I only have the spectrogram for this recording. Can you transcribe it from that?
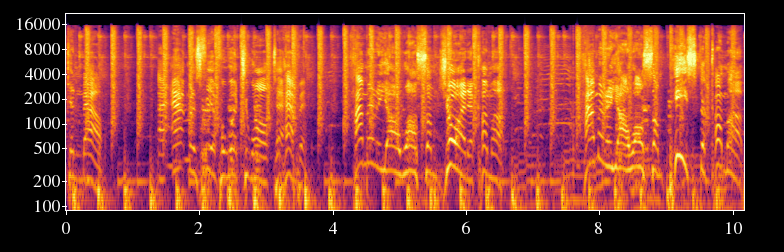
Talking about? An atmosphere for what you want to happen. How many of y'all want some joy to come up? How many of y'all want some peace to come up?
